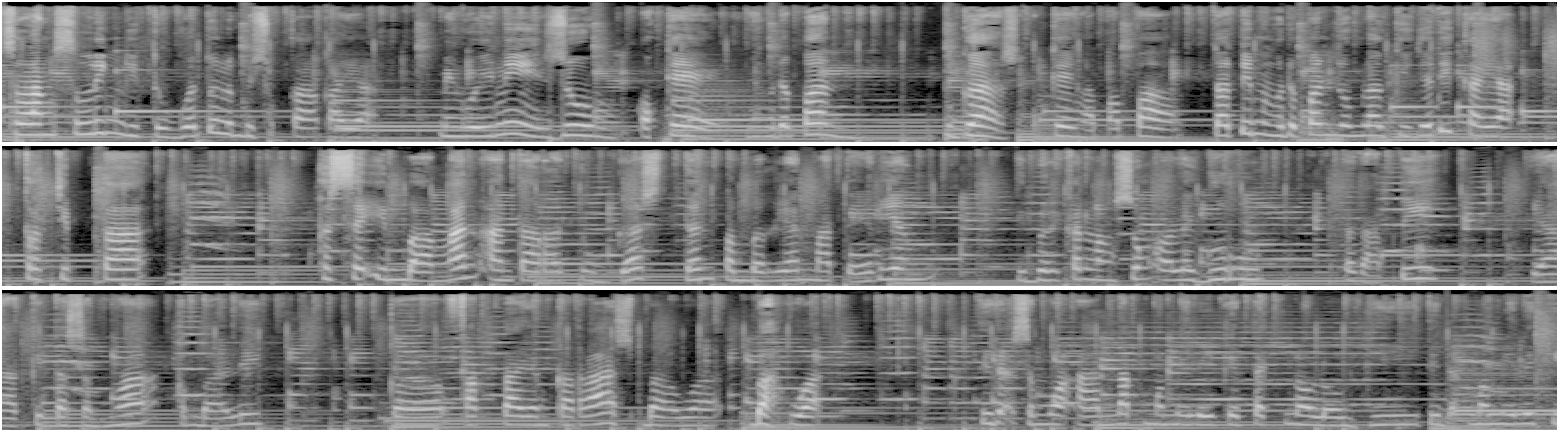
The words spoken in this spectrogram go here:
selang-seling gitu. Gue tuh lebih suka kayak minggu ini zoom oke okay. minggu depan tugas oke okay, nggak apa-apa. Tapi minggu depan zoom lagi. Jadi kayak tercipta keseimbangan antara tugas dan pemberian materi yang diberikan langsung oleh guru. Tetapi ya kita semua kembali ke fakta yang keras bahwa bahwa tidak semua anak memiliki teknologi, tidak memiliki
